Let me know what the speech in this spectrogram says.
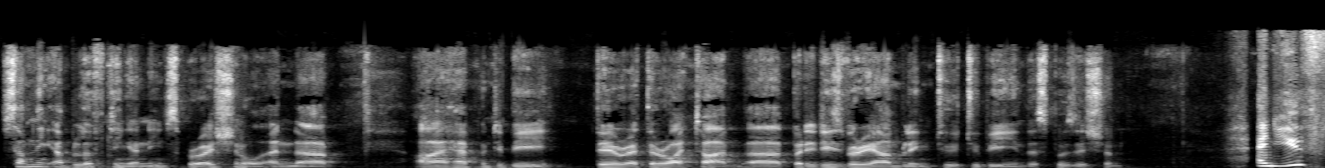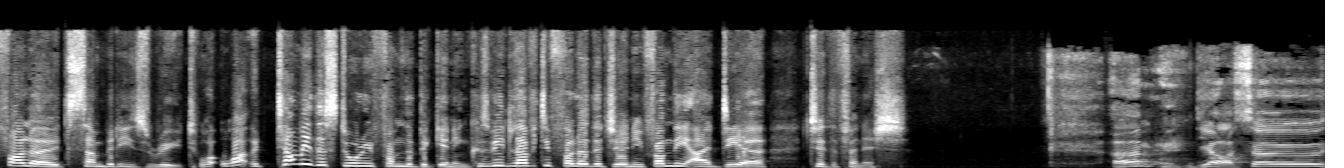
something uplifting and inspirational and uh, I happened to be there at the right time uh, but it is very humbling to to be in this position. And you followed somebody's route. What, what, tell me the story from the beginning, because we'd love to follow the journey from the idea to the finish. Um, yeah, so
